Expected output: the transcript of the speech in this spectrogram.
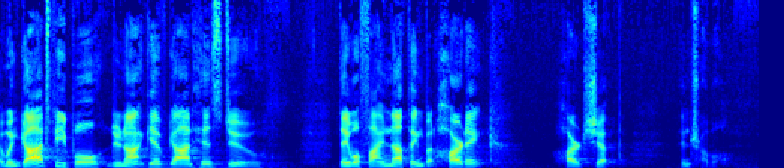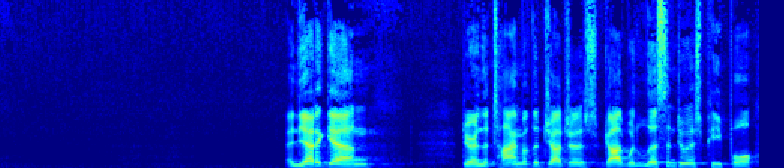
And when God's people do not give God his due, they will find nothing but heartache, hardship, and trouble. And yet again, during the time of the judges, God would listen to his people,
